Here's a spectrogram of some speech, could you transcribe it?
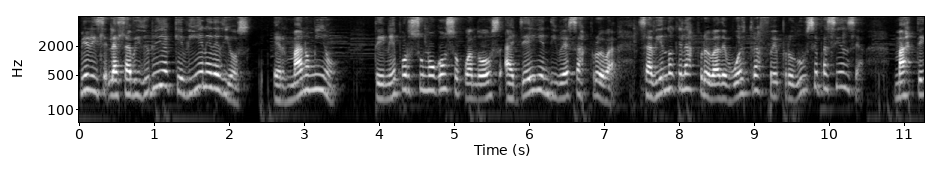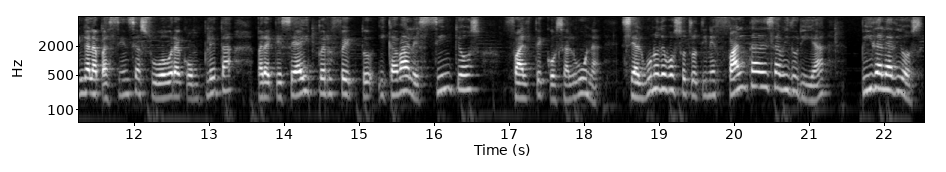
Mire, dice, la sabiduría que viene de Dios, hermano mío, tened por sumo gozo cuando os halléis en diversas pruebas sabiendo que las pruebas de vuestra fe produce paciencia, mas tenga la paciencia su obra completa para que seáis perfectos y cabales, sin que os falte cosa alguna. Si alguno de vosotros tiene falta de sabiduría, pídale a Dios,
